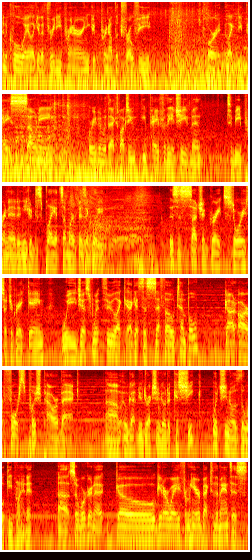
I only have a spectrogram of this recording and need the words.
in a cool way, like in a 3D printer, and you could print out the trophy. Or like you pay Sony, or even with Xbox, you you pay for the achievement to be printed, and you could display it somewhere physically. This is such a great story, such a great game. We just went through like I guess the Zeffo Temple, got our Force Push power back. Um, and we got new direction to go to Kashyyyk, which you know is the Wookiee planet. Uh, so we're gonna go get our way from here back to the Mantis,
